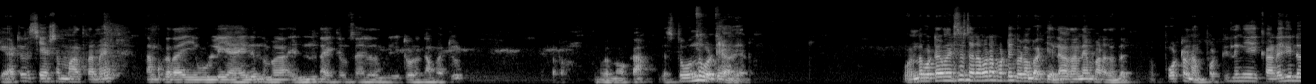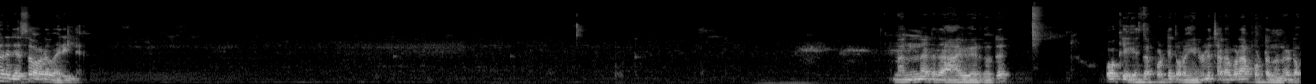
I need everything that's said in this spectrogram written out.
കേട്ടതിന് ശേഷം മാത്രമേ നമുക്കത് ഈ ഉള്ളി ആയാലും നമ്മൾ എന്ത് ഐറ്റംസ് ആയാലും നമുക്ക് ഇട്ട് കൊടുക്കാൻ പറ്റൂ. നമുക്ക് നോക്കാം. ജസ്റ്റ് ഒന്ന് പൊട്ടിയാൽ മതി കേട്ടോ. ഒന്ന് പൊട്ടാൻ മേടിച്ചാൽ ചിലവരെ പൊട്ടിക്കൊള്ളാൻ ബാക്കിയല്ല. അതാണ് ഞാൻ പറഞ്ഞത്. പൊട്ടണം. പൊട്ടില്ലെങ്കിൽ കടുകിന്റെ ഒരു രസം അവിടെ വരില്ല. നന്നായിട്ട് ഇത് ആവി വരുന്നുണ്ട്. ഓക്കെ ഗസ് പൊട്ടി തുടങ്ങിയിട്ടുണ്ട്. ചടപട പൊട്ടുന്നുണ്ട് കേട്ടോ.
